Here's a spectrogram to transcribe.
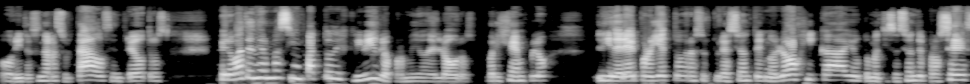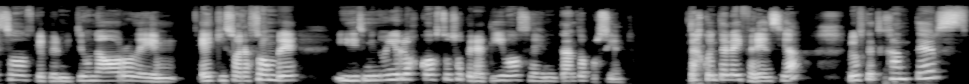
orientación de resultados, entre otros, pero va a tener más impacto describirlo por medio de logros. Por ejemplo, lideré el proyecto de reestructuración tecnológica y automatización de procesos que permitió un ahorro de mm, X horas hombre y disminuir los costos operativos en tanto por ciento. ¿Te das cuenta de la diferencia? Los headhunters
